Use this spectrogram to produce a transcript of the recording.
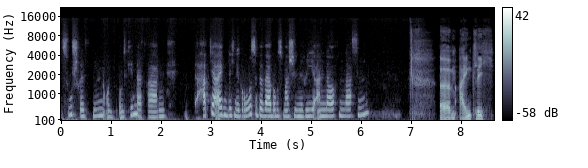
Zuschriften und, und Kinderfragen, habt ihr eigentlich eine große Bewerbungsmaschinerie anlaufen lassen? Ähm, eigentlich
